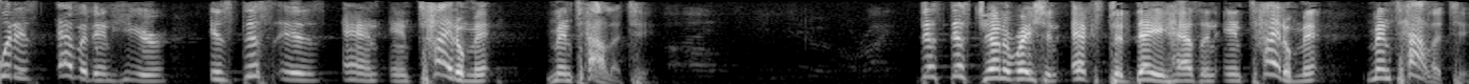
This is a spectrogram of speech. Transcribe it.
what is evident here is this is an entitlement mentality. This, this generation X today has an entitlement mentality.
